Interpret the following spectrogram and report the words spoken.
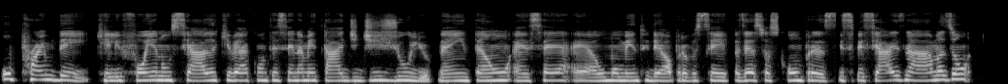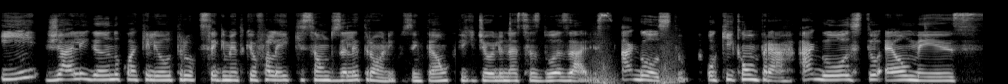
o Prime Day, que ele foi anunciado que vai acontecer na metade de julho, né? Então, esse é, é o momento ideal para você fazer as suas compras especiais na Amazon e já ligando com aquele outro segmento que eu falei, que são dos eletrônicos. Então, fique de olho nessas duas áreas. Agosto. O que comprar? Agosto é o mês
